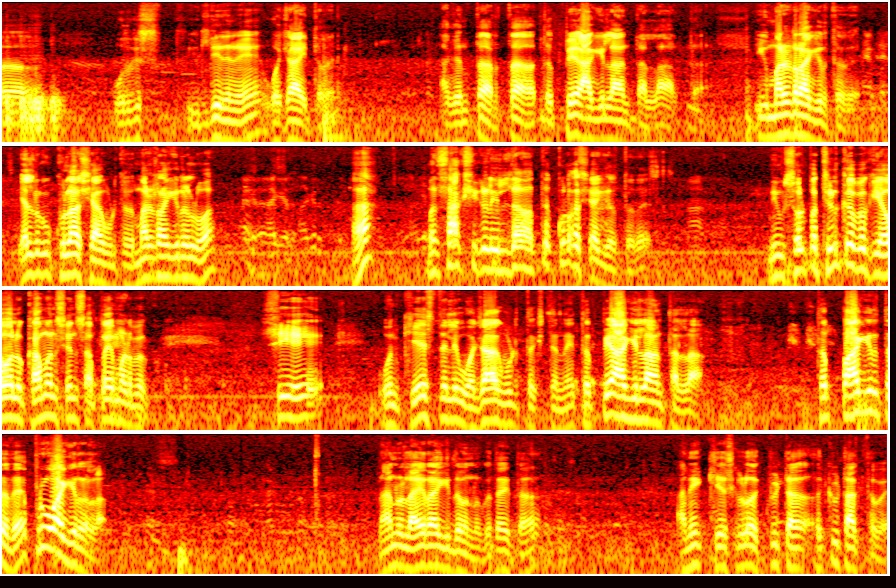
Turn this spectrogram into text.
ಒದಗಿಸ್ ಇಲ್ದಿನೇ ವಜಾ ಆಯ್ತವೆ ಹಾಗಂತ ಅರ್ಥ ತಪ್ಪೇ ಆಗಿಲ್ಲ ಅಂತಲ್ಲ ಅರ್ಥ. ಈಗ ಮರ್ಡರ್ ಆಗಿರ್ತದೆ. ಎಲ್ರಿಗೂ ಖುಲಾಸೆ ಆಗ್ಬಿಡ್ತದೆ. ಮರ್ಡರ್ ಆಗಿರಲ್ವಾ? ಮತ್ತು ಸಾಕ್ಷಿಗಳಿಲ್ಲ ಅಂತ ಖುಲಾಸೆ ಆಗಿರ್ತದೆ. ನೀವು ಸ್ವಲ್ಪ ತಿಳ್ಕೋಬೇಕು ಯಾವಾಗಲೂ ಕಾಮನ್ ಸೆನ್ಸ್ ಅಪ್ಲೈ ಮಾಡಬೇಕು. ಸಿ ಒಂದು ಕೇಸ್ನಲ್ಲಿ ವಜಾ ಆಗ್ಬಿಟ್ಟ ತಕ್ಷಣ ತಪ್ಪೇ ಆಗಿಲ್ಲ ಅಂತಲ್ಲ. ತಪ್ಪಾಗಿರ್ತದೆ ಪ್ರೂವ್ ಆಗಿರಲ್ಲ. ನಾನು ಲಾಯರ್ ಆಗಿದ್ದವನು ಗೊತ್ತಾಯ್ತಾ? ಅನೇಕ ಕೇಸ್ಗಳು ಅಕ್ವಿಟ್ ಅಕ್ವಿಟ್ ಆಗ್ತವೆ.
